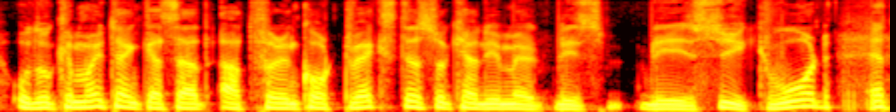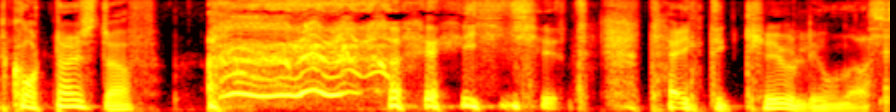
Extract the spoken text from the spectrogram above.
Och då kan man ju tänka sig att, att för en kortväxte så kan det ju möjligtvis bli, bli psykvård. Ett kortare straff. det är inte kul Jonas.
